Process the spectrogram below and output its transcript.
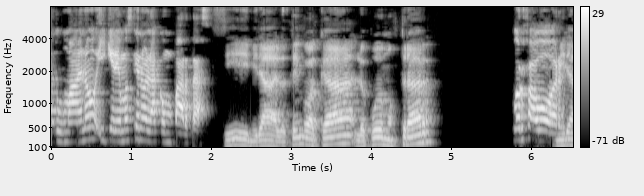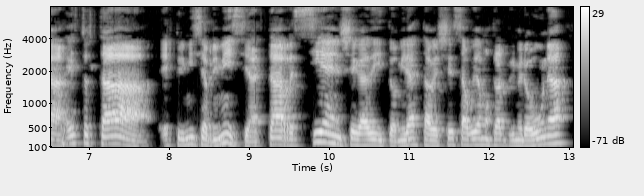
a tu mano y queremos que nos la compartas. Sí, mira, lo tengo acá, lo puedo mostrar. Por favor. Mira, esto está, es primicia primicia, está recién llegadito. Mira esta belleza, voy a mostrar primero una.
